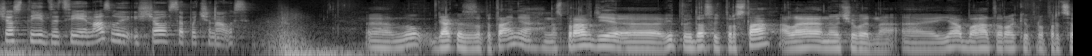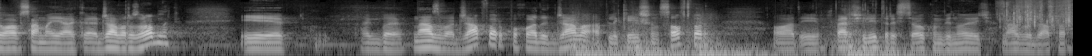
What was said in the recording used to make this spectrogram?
Що стоїть за цією назвою і з що все починалося? Е, Ну, дякую за запитання. Насправді е, відповідь досить проста, але не очевидна. Е, Я багато років пропрацював саме як Java-розробник, і якби назва Jabware походить Java Application Software. От, і перші літери з цього комбінують назву Jabware.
